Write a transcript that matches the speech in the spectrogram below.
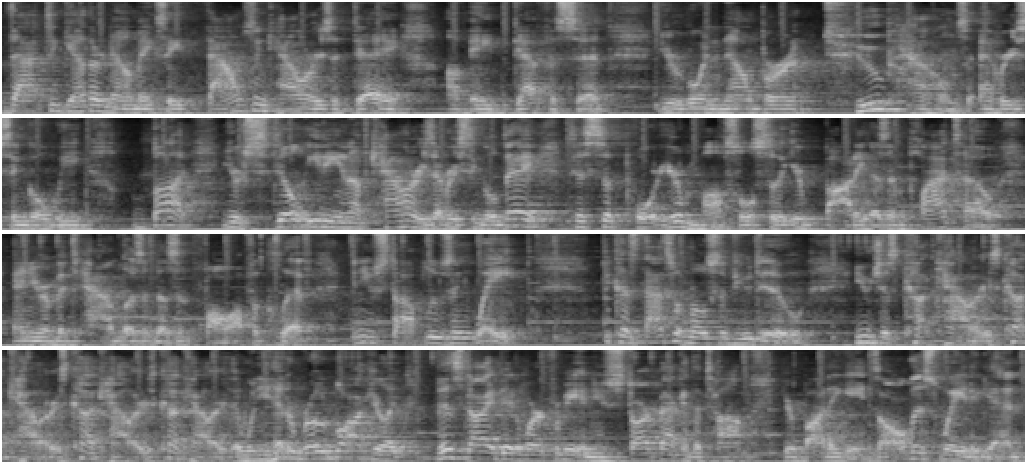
That together now makes a thousand calories a day of a deficit. You're going to now burn two pounds every single week, but you're still eating enough calories every single day to support your muscles so that your body doesn't plateau and your metabolism doesn't fall off a cliff and you stop losing weight because that's what most of you do. You just cut calories, cut calories, cut calories, cut calories. And when you hit a roadblock, you're like, this diet didn't work for me. And you start back at the top, your body gains all this weight again.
